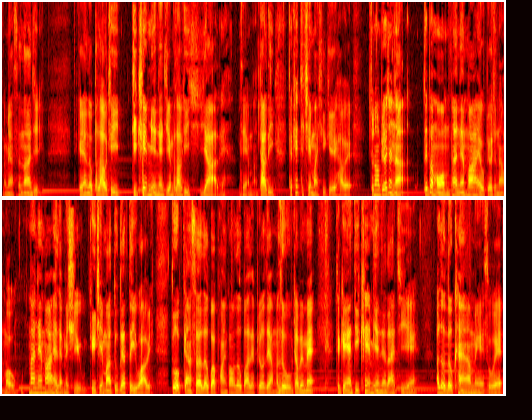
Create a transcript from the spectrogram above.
ခင်ဗျာစဉ်းစားကြည့်တကယ်လို့ဘယ်လောက်ထိဒီခေတ်မြင်နေကြရင်ဘယ်လောက်ထိရလဲတဲ့မှာဒါဒီတစ်ခက်တစ်ချိန်မှာရှိခဲ့တဲ့ဟာပဲကျွန်တော်ပြောချင်တာတိပ္ပမောမှန်တယ်မှားရကိုပြောချင်တာမဟုတ်မှန်တယ်မှားရလည်းမရှိဘူးဒီချိန်မှာသူသက်သေသွားပြီသူ့ကိုကန်ဆာလုပ်ပါဘိုင်းကောက်လုပ်ပါလည်းပြောစရာမလိုဘူးဒါပေမဲ့တကယ်ဒီခေတ်မြင်နေလာကြည့်ရင်အဲ့လိုလောက်ခံရမယ်ဆိုရက်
